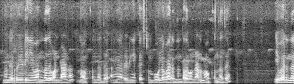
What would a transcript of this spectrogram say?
അങ്ങനെ റീഡിങ് വന്നത് കൊണ്ടാണ് നോക്കുന്നത്. അങ്ങനെ റീഡിംഗ് ഒക്കെ ഇഷ്ടംപോലെ വരുന്നുണ്ട് അതുകൊണ്ടാണ് നോക്കുന്നത്. ഈ വരുന്ന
